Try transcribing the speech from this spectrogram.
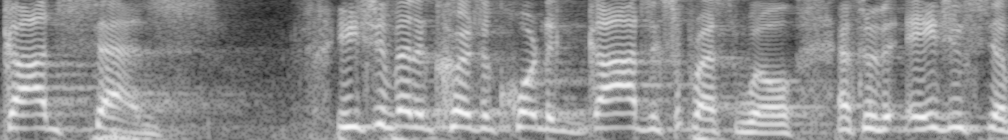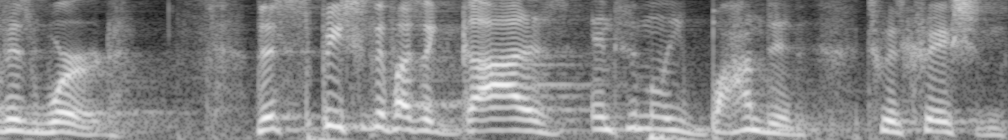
God says, each event occurs according to God's expressed will and through the agency of His word. This speech signifies that God is intimately bonded to His creation.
